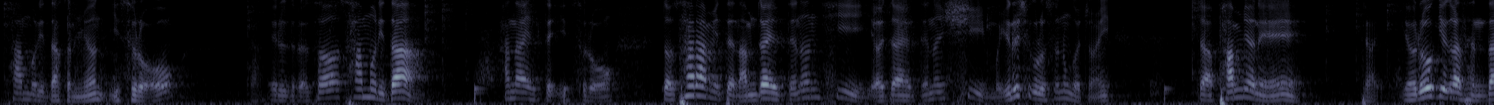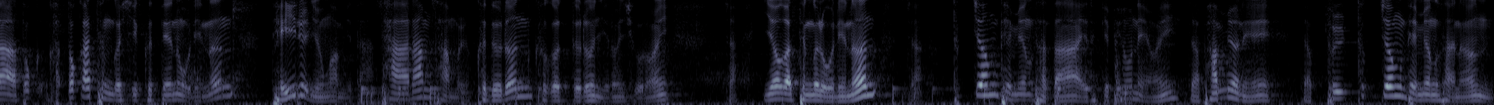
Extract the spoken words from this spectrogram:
사물이다 그러면 is로 자, 예를 들어서 사물이다 하나일 때 is로 또 사람일 때 남자일 때는 he, 여자일 때는 she 뭐 이런 식으로 쓰는 거죠. 자 반면에 자 여러 개가 된다 똑, 똑같은 것이 그때는 우리는 대의를 이용합니다. 사람, 사물, 그들은, 그것들은 이런 식으로 자 이와 같은 걸 우리는 자 특정 대명사다 이렇게 표현해요. 자 반면에 자 불특정 대명사는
